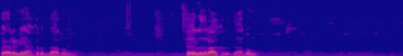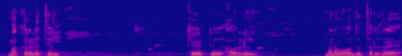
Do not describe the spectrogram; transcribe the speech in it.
பேரணியாக இருந்தாலும் தேர்தலாக இருந்தாலும் மக்களிடத்தில் கேட்டு அவர்கள் மனமுவந்து தருகிற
